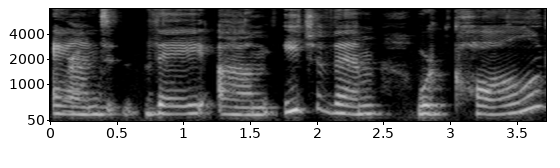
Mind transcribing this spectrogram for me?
and right. they um, each of them were called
